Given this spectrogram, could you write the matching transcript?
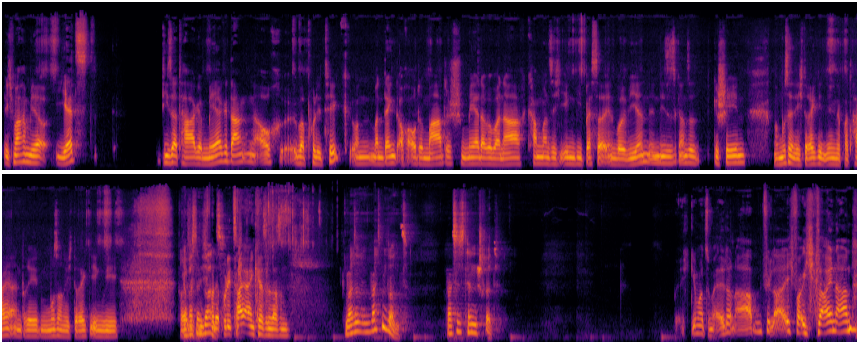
ich mache mir jetzt dieser Tage mehr Gedanken auch über Politik und man denkt auch automatisch mehr darüber nach, kann man sich irgendwie besser involvieren in dieses ganze Geschehen. Man muss ja nicht direkt in irgendeine Partei eintreten, muss auch nicht direkt irgendwie ja, was nicht, von der Polizei einkesseln lassen. Was, was denn sonst? Was ist denn ein Schritt? Ich gehe mal zum Elternabend vielleicht, fange ich klein an.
